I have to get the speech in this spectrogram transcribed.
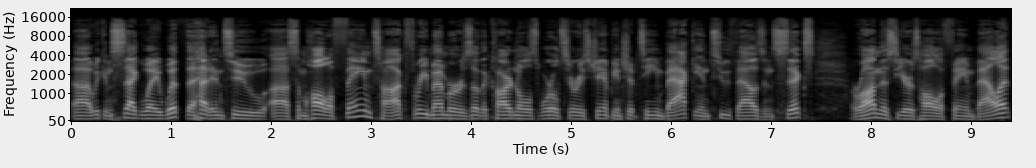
uh, we can segue with that into uh, some Hall of Fame talk. Three members of the Cardinals World Series championship team back in 2006 are on this year's Hall of Fame ballot.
